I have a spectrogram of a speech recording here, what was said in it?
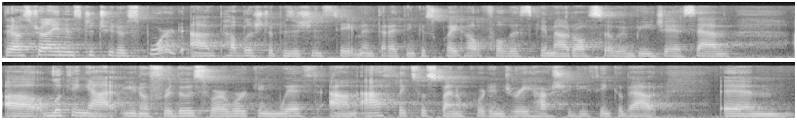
The Australian Institute of Sport uh, published a position statement that I think is quite helpful. This came out also in BJSM. Uh, looking at, you know, for those who are working with um, athletes with spinal cord injury, how should you think about um,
